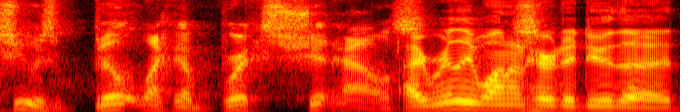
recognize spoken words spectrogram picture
she was built like a brick shit house. I really wanted her to do the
